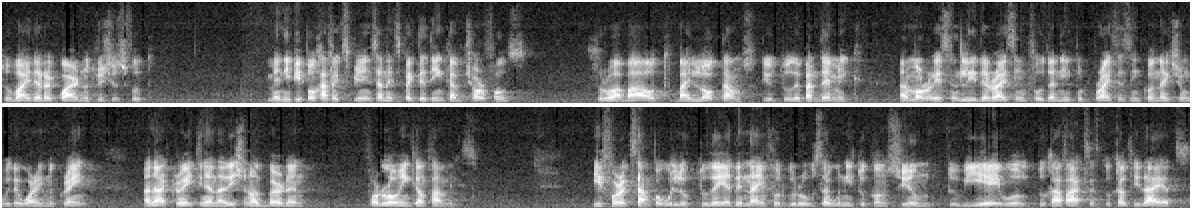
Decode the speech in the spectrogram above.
to buy the required nutritious food. Many people have experienced unexpected income shortfalls through about by lockdowns due to the pandemic, and more recently the rising food and input prices in connection with the war in Ukraine and are creating an additional burden for low-income families. If, for example, we look today at the nine food groups that we need to consume to be able to have access to healthy diets,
